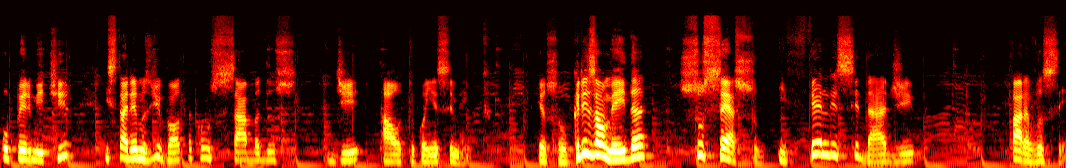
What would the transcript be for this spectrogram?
o permitir, estaremos de volta com os sábados de autoconhecimento. Eu sou Cris Almeida, sucesso e felicidade para você.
